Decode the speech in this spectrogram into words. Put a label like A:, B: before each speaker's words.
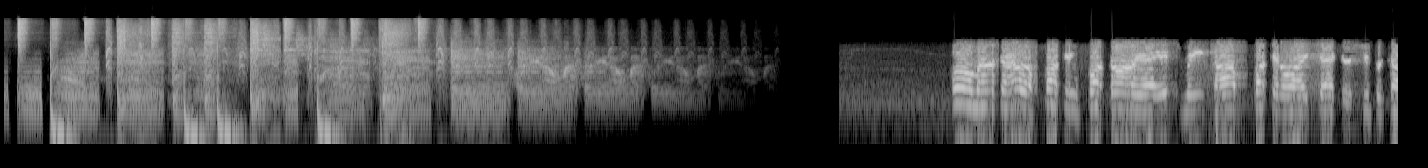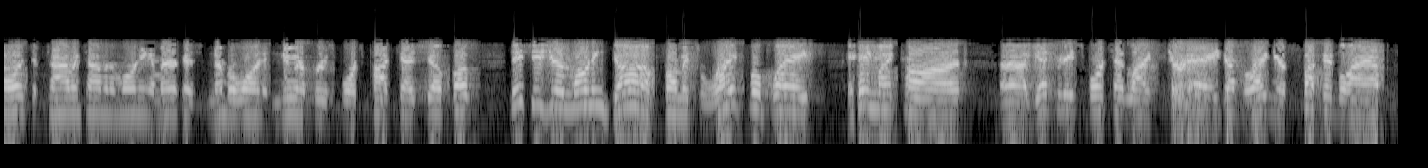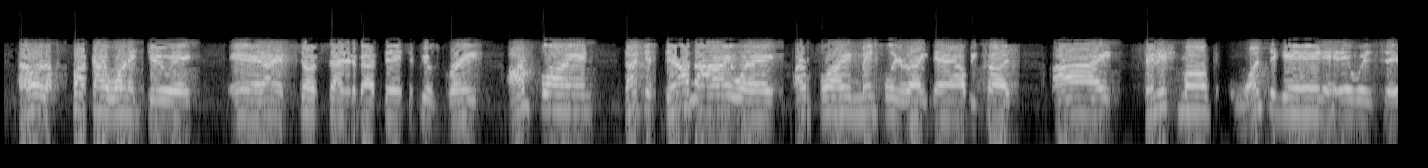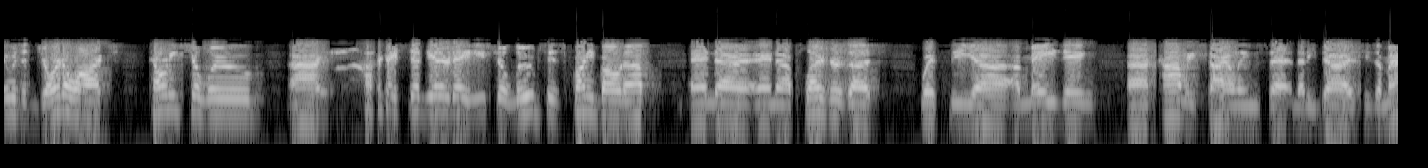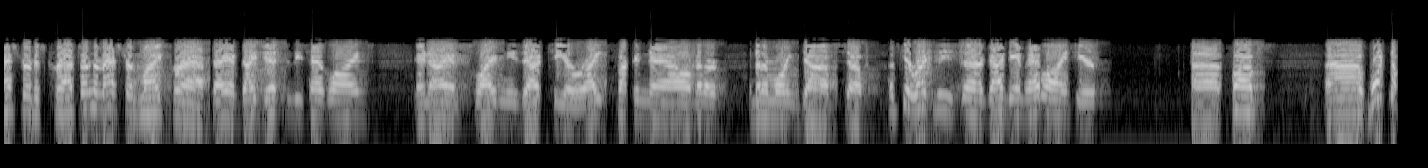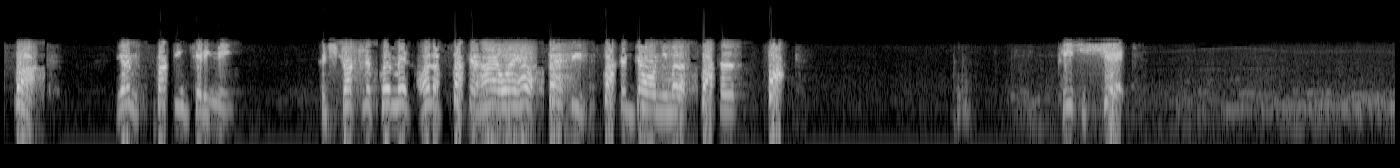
A: Hello, America. How the fucking fuck are you? It's me, Tom fucking Rycheck, your super co-host of Time and Time in the Morning, America's number one new and improved sports podcast show, folks. This is your morning dump from its rightful place in my car. Uh, yesterday's sports headlines today dumped right in your fucking lap. However the fuck I want to do it, and I am so excited about this. It feels great. I'm flying, not just down the highway. I'm flying mentally right now because I finished Monk once again, and it was it was a joy to watch. Tony Shalhoub, uh, like I said the other day, he Shalhoubs his funny bone up and uh, and uh, pleasures us with the uh, amazing uh, comedy stylings that that he does. He's a master of his craft. I'm the master of my craft. I have digested these headlines, and I am sliding these out to you right fucking now. Another another morning dub. So let's get right to these uh, goddamn headlines here, uh, folks. Uh, what the fuck? You gotta be fucking kidding me. Construction equipment on the fucking highway? How fast are you fucking going, you motherfucker? Fuck! Piece of shit.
